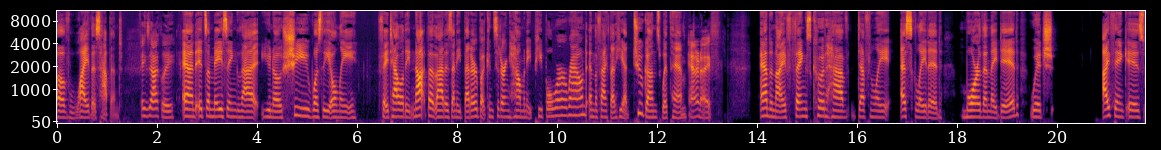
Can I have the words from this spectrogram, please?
of why this happened. Exactly. And it's amazing that, you know, she was the only fatality. Not that that is any better, but considering how many people were around and the fact that he had two guns with him and a knife. And a knife, things could have definitely escalated more than they did, which I think is,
